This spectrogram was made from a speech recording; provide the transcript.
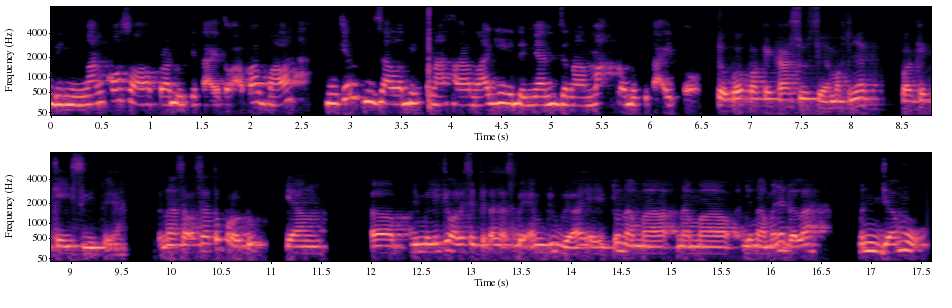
kebingungan kok soal produk kita itu apa. Malah mungkin bisa lebih penasaran lagi dengan jenama produk kita itu. Coba pakai kasus ya maksudnya pakai case gitu ya. Nah salah satu produk yang uh, dimiliki oleh Sivitas SBM juga yaitu nama nama jenamanya adalah menjamu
